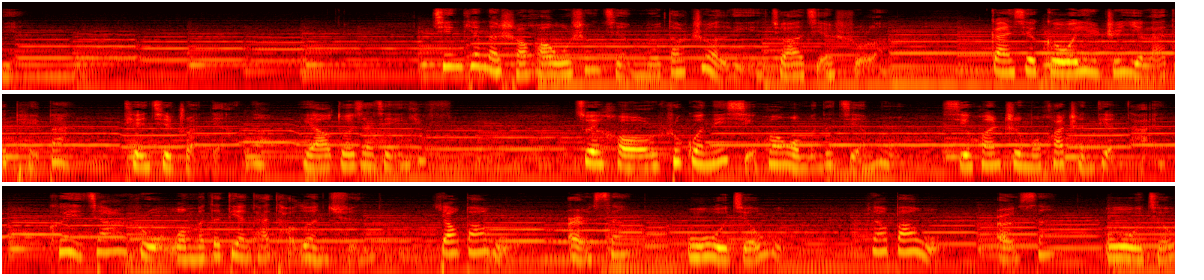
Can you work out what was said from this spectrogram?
恋。今天的韶华无声节目到这里就要结束了，感谢各位一直以来的陪伴。天气转凉了，也要多加件衣服。最后，如果您喜欢我们的节目，喜欢智木花城电台，可以加入我们的电台讨论群：幺八五二三五五九五，幺八五二三五五九五。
